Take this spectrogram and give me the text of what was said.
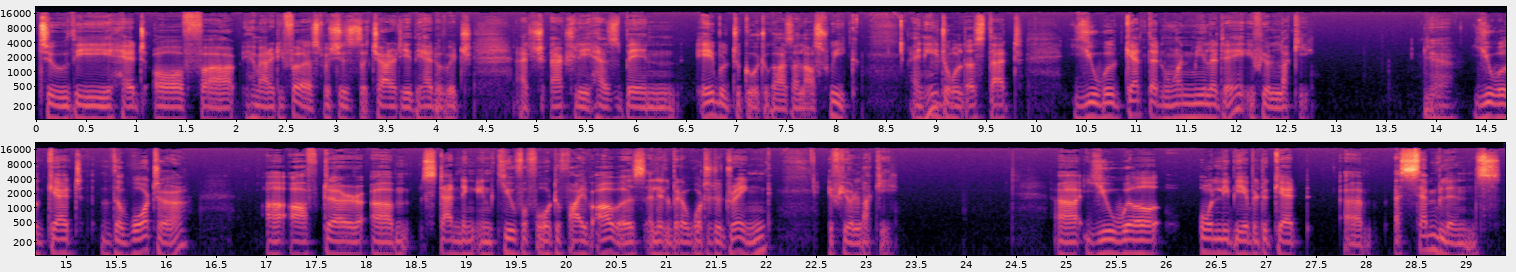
to the head of uh, Humanity First, which is a charity, the head of which actually has been able to go to Gaza last week. And he told us that you will get that one meal a day if you're lucky. Yeah. You will get the water uh, after um, standing in queue for four to five hours, a little bit of water to drink if you're lucky. Uh, you will only be able to get um, a semblance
